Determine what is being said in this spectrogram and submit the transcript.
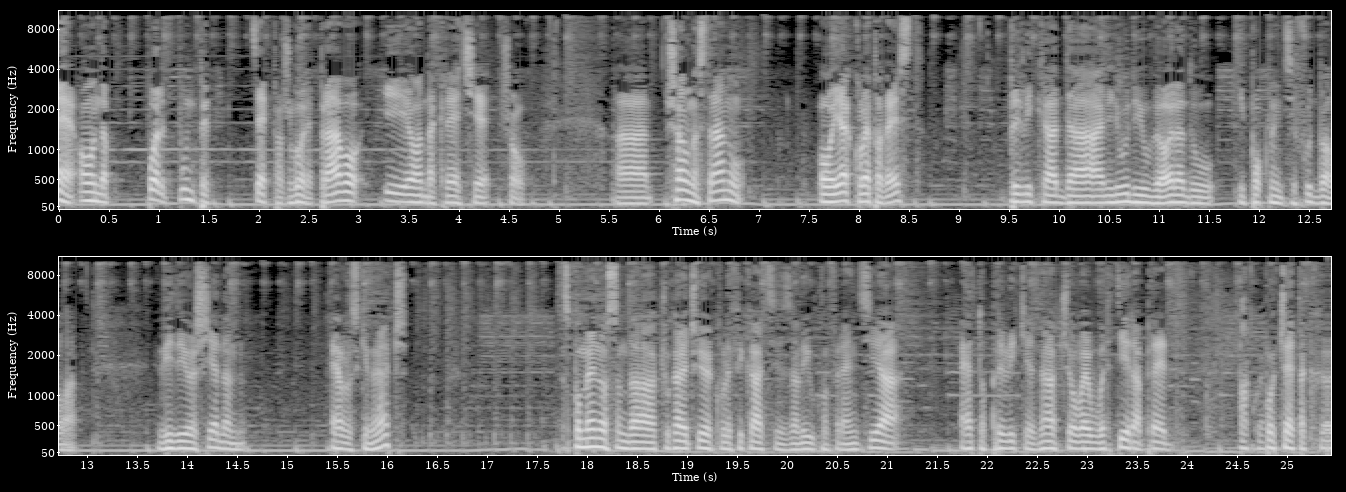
e, onda pored pumpe cepaš gore pravo i onda kreće show. A, šal na stranu, ovo je jako lepa vest, prilika da ljudi u Beogradu i poklonici futbala vidi još jedan evropski meč. Spomenuo sam da Čukarički igra kvalifikacije za ligu konferencija. Eto, prilike, znači ovo je uvertira pred Tako je. početak uh,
